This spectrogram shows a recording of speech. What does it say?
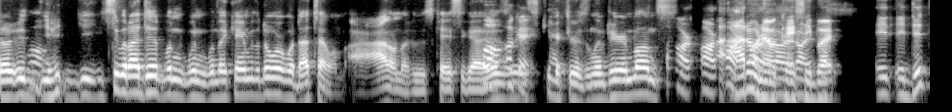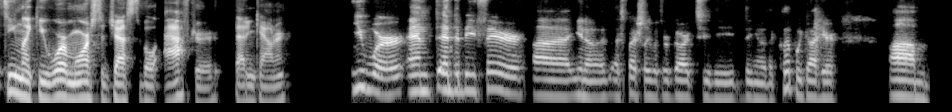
know, Well- you, you see what I did when when when they came to the door. What did I tell them? I don't know who this Casey guy Well, is. okay. This character hasn't lived here in months. All right, all right, I, I don't all right, know, all right, Casey, right. but it, it did seem like you were more suggestible after that encounter. you were and and to be fair uh you know especially with regard to the, the you know the clip we got here um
